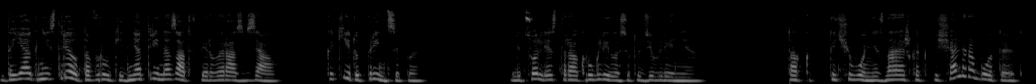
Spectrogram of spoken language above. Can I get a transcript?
Да я огнестрел-то в руки дня три назад в первый раз взял. Какие тут принципы? Лицо Лестера округлилось от удивления. Так ты чего, не знаешь, как пищаль работает?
